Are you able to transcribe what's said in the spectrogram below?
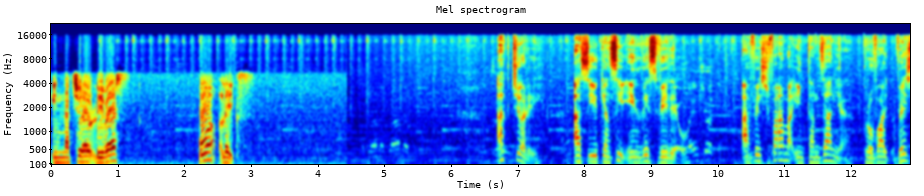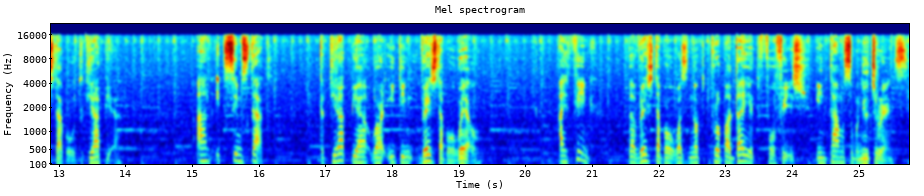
in natural rivers or lakes. Actually, as you can see in this video, a fish farmer in Tanzania provide vegetable to tilapia. And it seems that the tilapia were eating vegetable well. I think the vegetable was not proper diet for fish in terms of nutrients.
